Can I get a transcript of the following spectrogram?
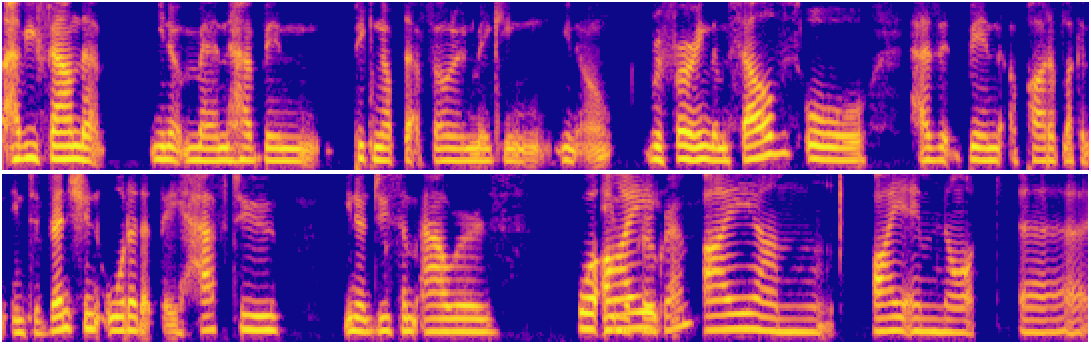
have you found that you know men have been picking up that phone and making you know referring themselves, or has it been a part of like an intervention order that they have to, you know, do some hours well in the i program? I um I am not uh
